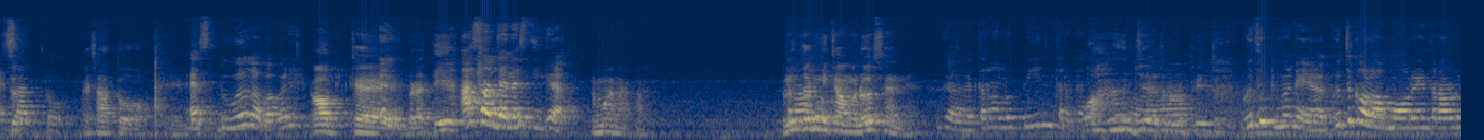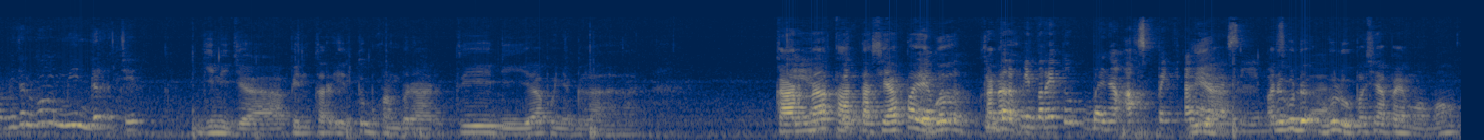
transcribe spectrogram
S1 S1 oke. S2 gak apa-apa deh. Oke berarti asal dan S3 emang kenapa? Lu ntar nikah sama dosen ya? Enggak, terlalu pinter kan Wah, anjir, terlalu pinter. Gue tuh gimana ya? Gue tuh kalau sama orang yang terlalu pinter, gue minder, Cit. Gini ja pinter itu bukan berarti dia punya gelar karena Iya, kata siapa ya? gue betul. karena Pinter-pinter itu banyak aspek iya. sih karena gue gue lupa siapa yang ngomong.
